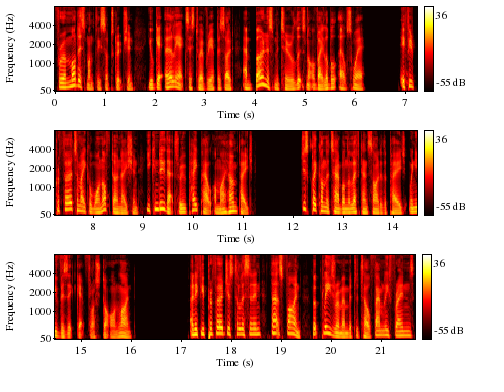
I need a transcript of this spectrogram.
For a modest monthly subscription, you'll get early access to every episode and bonus material that's not available elsewhere. If you'd prefer to make a one off donation, you can do that through PayPal on my homepage. Just click on the tab on the left hand side of the page when you visit getflushed.online. And if you prefer just to listen in, that's fine, but please remember to tell family, friends,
